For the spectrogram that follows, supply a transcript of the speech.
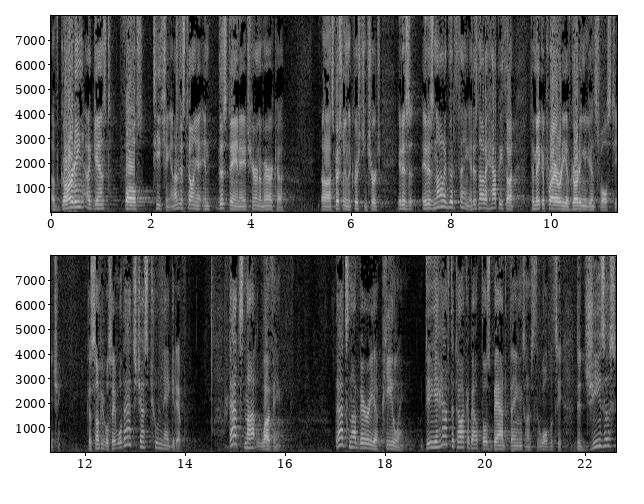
of guarding against false teaching. And I'm just telling you, in this day and age here in America, uh, especially in the Christian church, it is, it is not a good thing. It is not a happy thought to make a priority of guarding against false teaching. Because some people say, well, that's just too negative. That's not loving. That's not very appealing. Do you have to talk about those bad things? And I'm well, let's see. Did Jesus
